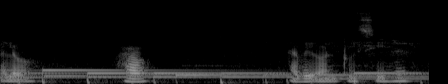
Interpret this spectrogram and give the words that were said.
Hello, how? Everyone to see her.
